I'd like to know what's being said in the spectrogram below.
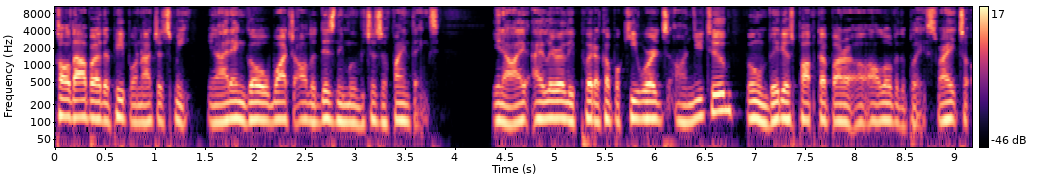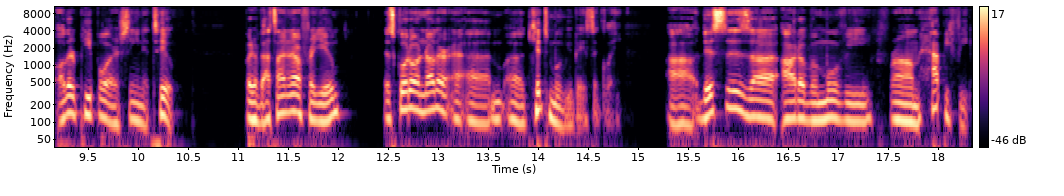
called out by other people, not just me. You know, I didn't go watch all the Disney movies just to find things. You know, I, I literally put a couple keywords on YouTube, boom, videos popped up all, all over the place, right? So other people are seeing it too. But if that's not enough for you, Let's go to another uh, uh, kids movie, basically. Uh, this is uh, out of a movie from Happy Feet.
